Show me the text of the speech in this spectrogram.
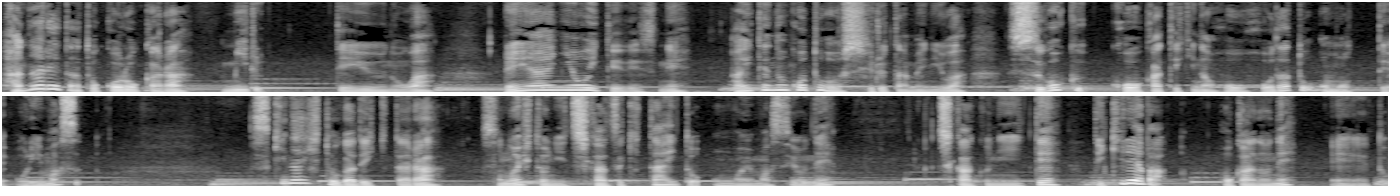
離れたところから見る。っていうのは恋愛においてですね相手のことを知るためにはすごく効果的な方法だと思っております。好きな人ができたらその人に近づきたいと思いますよね。近くにいてできれば他のねえーと、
